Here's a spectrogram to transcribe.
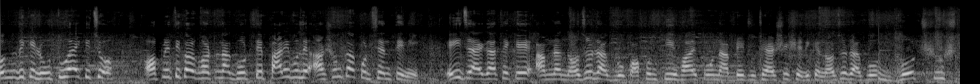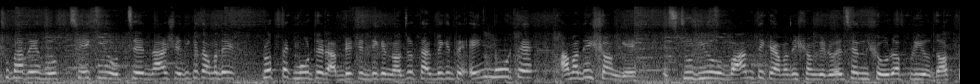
অন্যদিকে রতুয়ায় কিছু অপ্রীতিকর ঘটনা ঘটতে পারে বলে আশঙ্কা করছেন তিনি। এই জায়গা থেকে আমরা নজর রাখব কখন কি হয়, কোন আপডেট উঠে আসে, সেদিকে নজর রাখব। ভোট সুষ্ঠুভাবে হচ্ছে কি হচ্ছে না, সেদিকে তো আমাদের প্রত্যেক মুহূর্তের আপডেটের দিকে নজর থাকবে। কিন্তু এই মুহূর্তে আমাদের সঙ্গে স্টুডিও ওয়ান থেকে আমাদের সঙ্গে রয়েছেন সৌরভ প্রিয় দত্ত,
